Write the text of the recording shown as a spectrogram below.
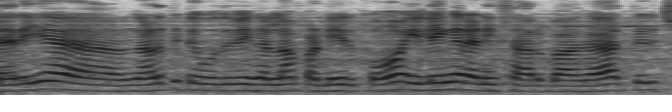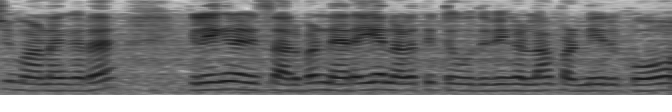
நிறைய நலத்திட்ட உதவிகள்லாம் பண்ணியிருக்கோம். இளைஞர் அணி சார்பாக திருச்சி மாநகர இளைஞர் அணி சார்பாக நிறைய நலத்திட்ட உதவிகள்லாம் பண்ணியிருக்கோம்.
